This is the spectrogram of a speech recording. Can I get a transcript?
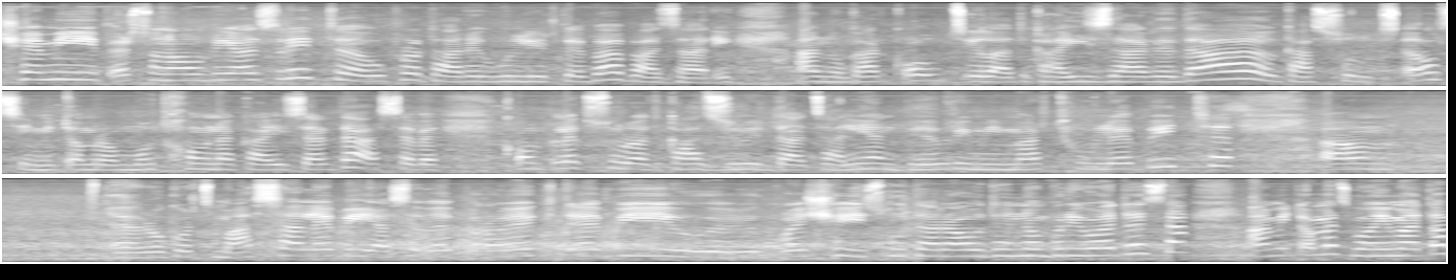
ჩემი პერსონალური აზრით უფრო დარეგულირდება ბაზარი. ანუ გარკვეულწილად გაიზარდა გასულ წელს, იმიტომ რომ მოთხოვნა გაიზარდა, ასევე კომპლექსურად გაზვირდა ძალიან ბევრი მიმართულებით. როგორც მასალები, ასევე პროექტები უკვე შეიზღუდა რაოდენობრივადაც და ამიტომაც მოიმატა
